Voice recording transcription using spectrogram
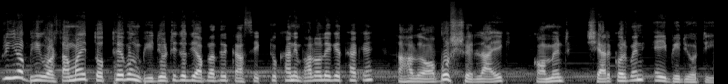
প্রিয় ভিউয়ার্স আমার এই তথ্য এবং ভিডিওটি যদি আপনাদের কাছে একটুখানি ভালো লেগে থাকে, তাহলে অবশ্যই লাইক কমেন্ট শেয়ার করবেন এই ভিডিওটি।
